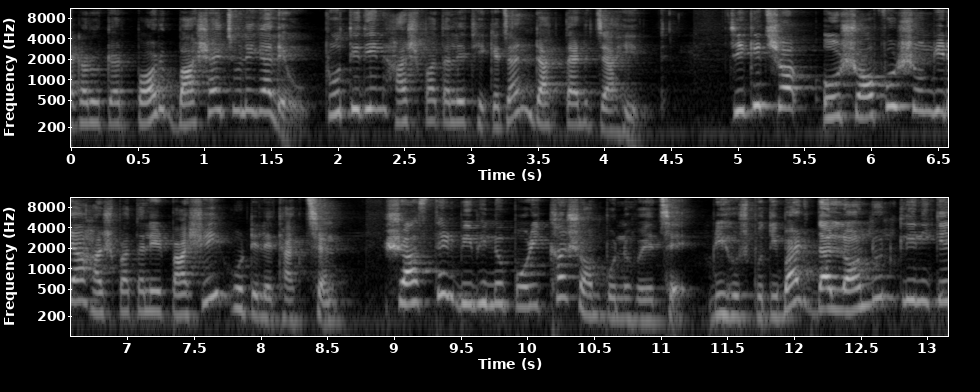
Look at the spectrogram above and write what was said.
এগারোটার পর বাসায় চলে গেলেও প্রতিদিন হাসপাতালে থেকে যান ডাক্তার জাহিদ। চিকিৎসক ও সফর সঙ্গীরা হাসপাতালের পাশেই হোটেলে থাকছেন। স্বাস্থ্যের বিভিন্ন পরীক্ষা সম্পন্ন হয়েছে। বৃহস্পতিবার দ্য লন্ডন ক্লিনিকে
